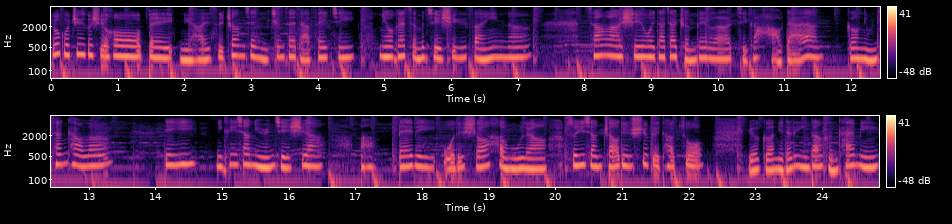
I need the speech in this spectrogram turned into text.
如果这个时候被女孩子撞见你正在打飞机，你又该怎么解释与反应呢？苍老师为大家准备了几个好答案，供你们参考了。第一，你可以向女人解释啊，我的手很无聊，所以想找点事给他做。如果你的另一半很开明，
